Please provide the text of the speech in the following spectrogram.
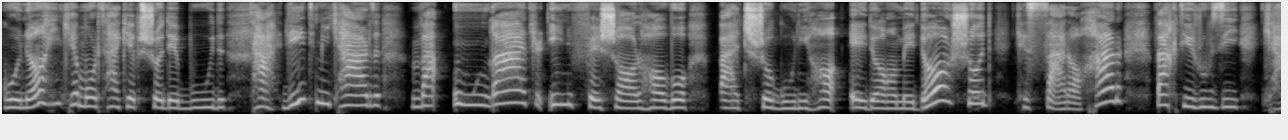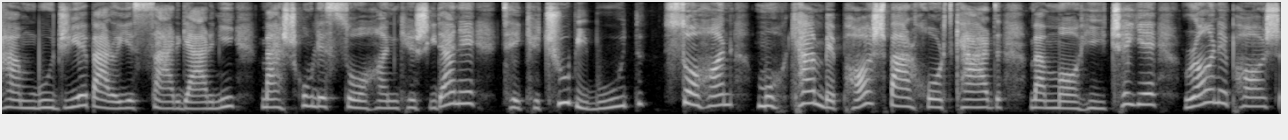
گناهی که مرتکب شده بود تهدید می کرد و اونقدر این فشارها و بدشگونی ها ادامه دار شد که سرآخر وقتی روزی کمبوجیه برای سرگرمی مشغول سوهان کشیدن تک چوبی بود سوهان محکم به پاش برخورد کرد و ماهیچه ران پاش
